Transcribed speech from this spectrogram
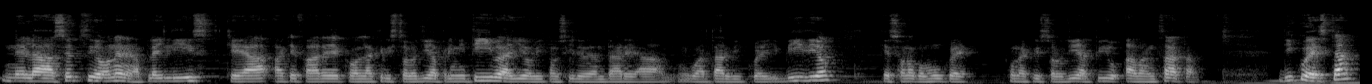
nella sezione, nella playlist che ha a che fare con la cristologia primitiva. Io vi consiglio di andare a guardarvi quei video che sono comunque una cristologia più avanzata di questa,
